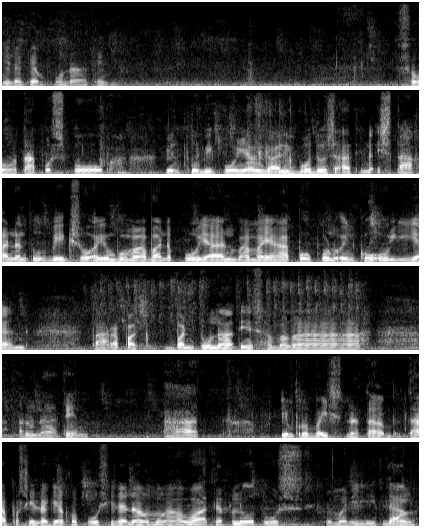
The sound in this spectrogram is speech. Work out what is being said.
Nilagyan po natin. So tapos po yung tubig po niyan galing po doon sa atin na istakan ng tubig. So ayun bumaba na po yan. Mamaya pupunuin ko uli yan para pag banto natin sa mga ano natin at improvise na tab tapos ilagyan ko po sila ng mga water lotus. Yung maliliit lang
